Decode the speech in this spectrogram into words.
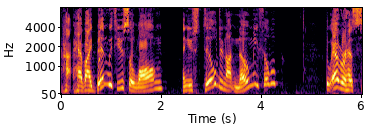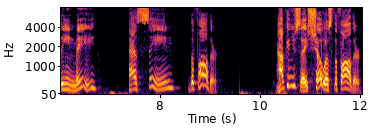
have I been with you so long, and you still do not know me, Philip? Whoever has seen me has seen the Father. How can you say, Show us the Father?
